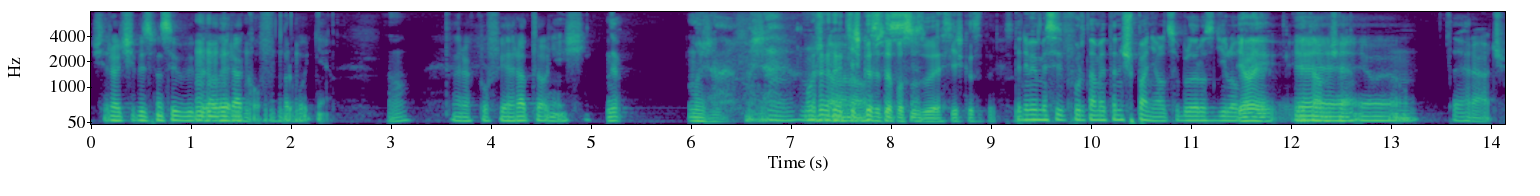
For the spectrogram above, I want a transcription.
že radši bychom si vybrali Rakov prvotně. No. Ten Rakov je hratelnější. Jo. Možná, možná. možná, no, těžko se to posuzuje, těžko se to posuzuje. Teď nevím, jestli furt tam je ten Španěl, co byl rozdílový. Jo, je, je. je, tam, je, že? jo, jo. Hmm, to je hráč.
